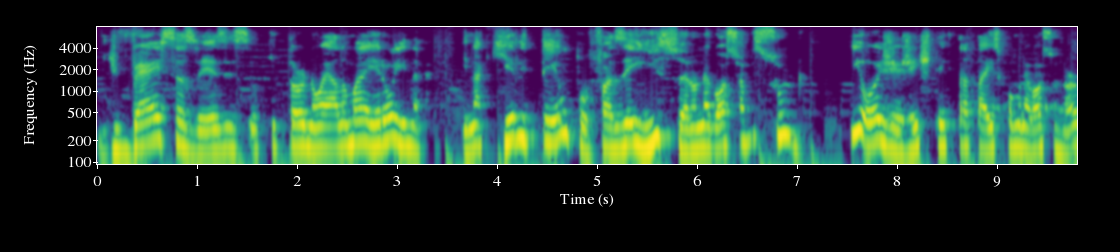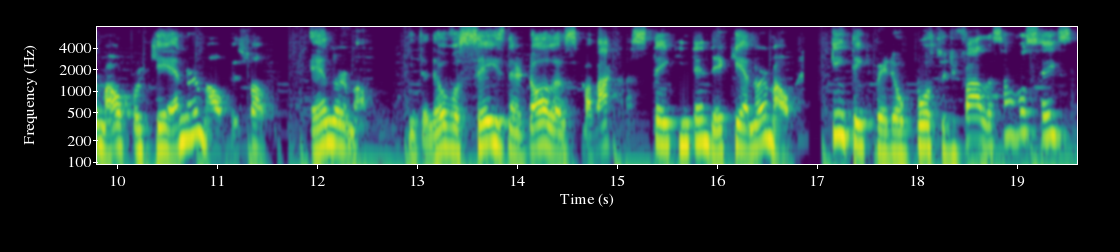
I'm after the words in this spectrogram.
diversas vezes, o que tornou ela uma heroína. E naquele tempo, fazer isso era um negócio absurdo. E hoje a gente tem que tratar isso como um negócio normal, porque é normal, pessoal. É normal. Entendeu? Vocês, nerdolas, babacas, têm que entender que é normal. Quem tem que perder o posto de fala são vocês.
